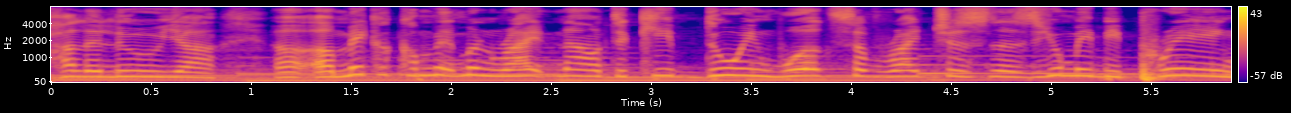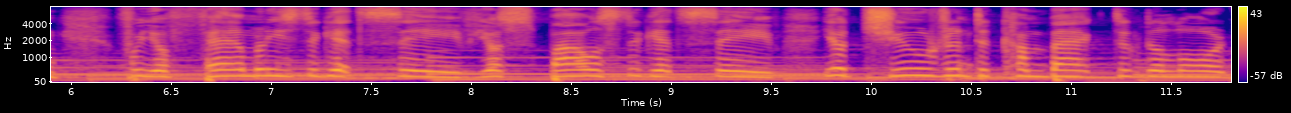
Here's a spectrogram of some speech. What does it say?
Hallelujah. Uh, uh, make a commitment right now to keep doing works of righteousness. You may be praying for your families to get saved, your spouse to get saved, your children to come back to the Lord.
